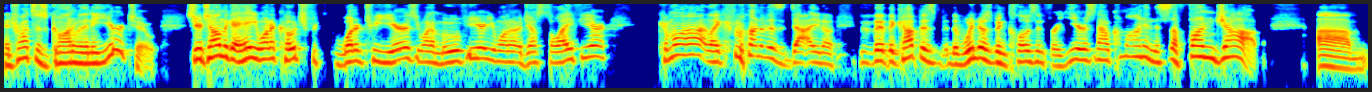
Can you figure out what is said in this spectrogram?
And Trotz is gone within a year or two. So you're telling the guy, hey, you want to coach for one or two years? You want to move here? You want to adjust to life here? Come on, like come on to this. You know, the, the cup is the window's been closing for years now. Come on in. This is a fun job. Um,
